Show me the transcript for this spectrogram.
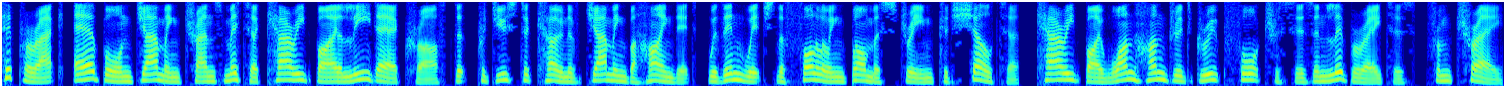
Piperack, airborne jamming transmitter carried by a lead aircraft that produced a cone of jamming behind it, within which the following bomber stream could shelter, carried by 100 group fortresses and liberators, from TRE.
